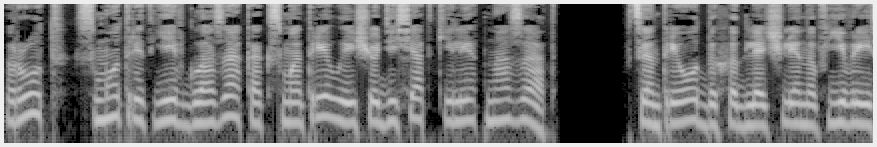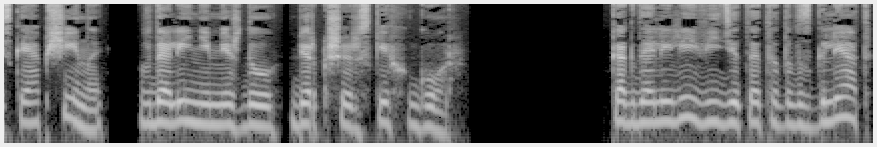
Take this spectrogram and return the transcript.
Рут смотрит ей в глаза, как смотрела еще десятки лет назад, в центре отдыха для членов еврейской общины, в долине между Беркширских гор. Когда Лили видит этот взгляд,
